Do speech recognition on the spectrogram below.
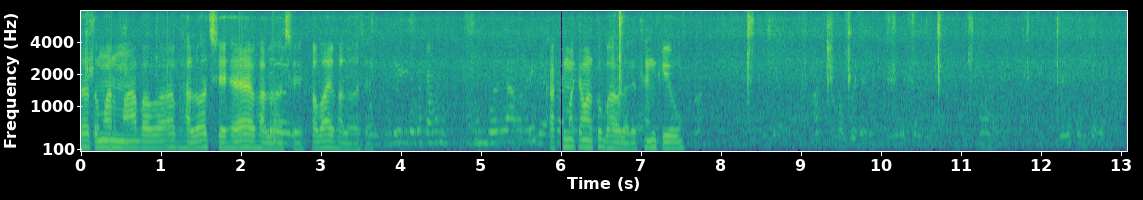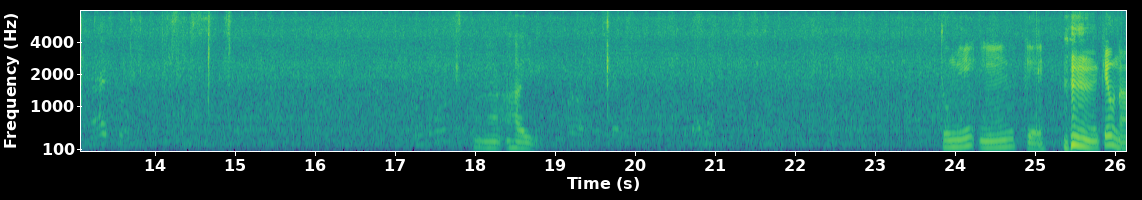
তা তোমার মা বাবা ভালো আছে? হ্যাঁ ভালো আছে। সবাই ভালো আছে। কাকিমাকে আমার খুব ভালো লাগে। থ্যাংক ইউ তুমি কে? কেউ না।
